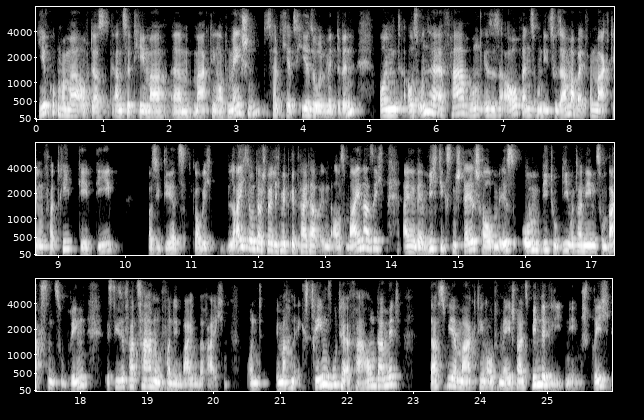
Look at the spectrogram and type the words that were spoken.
Hier gucken wir mal auf das ganze Thema ähm, Marketing Automation. Das hatte ich jetzt hier so mit drin. Und aus unserer Erfahrung ist es auch, wenn es um die Zusammenarbeit von Marketing und Vertrieb geht, die, was ich dir jetzt, glaube ich, leicht unterschwellig mitgeteilt habe, in, aus meiner Sicht eine der wichtigsten Stellschrauben ist, um B2B-Unternehmen zum Wachsen zu bringen, ist diese Verzahnung von den beiden Bereichen. Und wir machen extrem gute Erfahrungen damit dass wir Marketing Automation als Bindeglied nehmen. Sprich,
